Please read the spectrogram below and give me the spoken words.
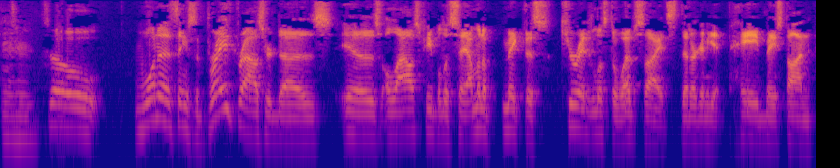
Mhm. So one of the things the Brave browser does is allows people to say, I'm going to make this curated list of websites that are going to get paid based on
